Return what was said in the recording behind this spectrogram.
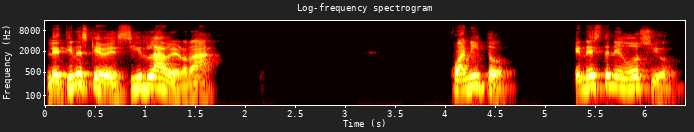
Le tienes que decir la verdad. Juanito, en este negocio,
